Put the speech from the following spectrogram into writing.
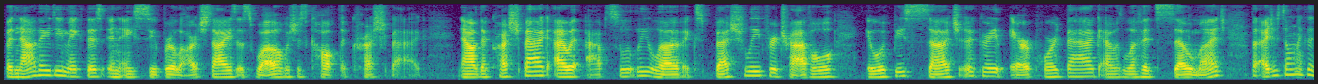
but now they do make this in a super large size as well, which is called the Crush Bag. Now, the crush bag I would absolutely love, especially for travel. It would be such a great airport bag. I would love it so much, but I just don't like the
